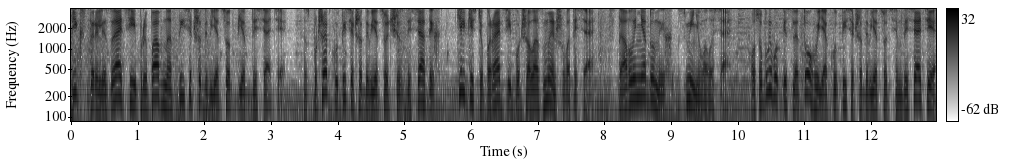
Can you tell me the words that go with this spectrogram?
Пік стерилізації припав на 1950-ті. З початку 1960-х кількість операцій почала зменшуватися, ставлення до них змінювалося. Особливо після того, як у 1970-ті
